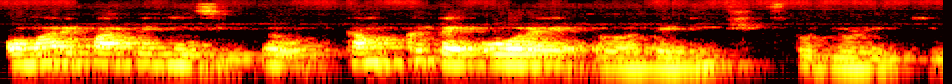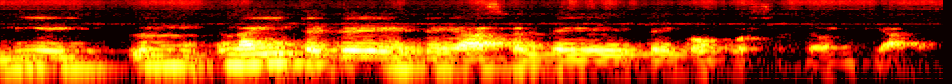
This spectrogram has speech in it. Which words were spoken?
O mare parte din zi. Uh, cam câte ore uh, dedici studiului chimiei înainte de, de astfel de, de concursuri, de olimpiade?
